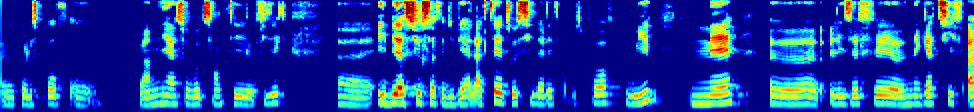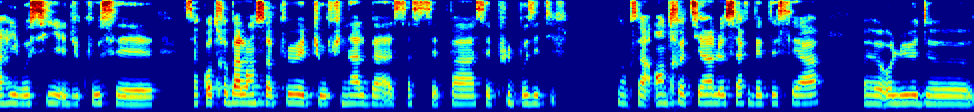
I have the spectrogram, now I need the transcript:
euh, euh, que le sport peut amener sur votre santé physique. et bien sûr, ça fait du bien à la tête aussi d'aller faire du sport, oui, mais les effets négatifs arrivent aussi, et du coup, c'est ça contrebalance un peu, et puis au final, bah, ça c'est pas, c'est plus positif. Donc ça entretient le cercle des TCA, euh, au lieu de,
